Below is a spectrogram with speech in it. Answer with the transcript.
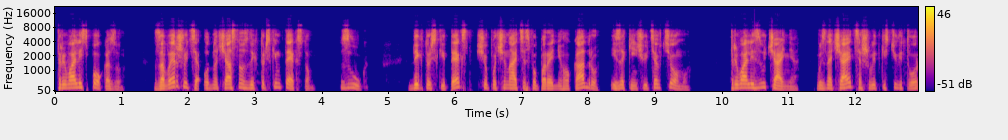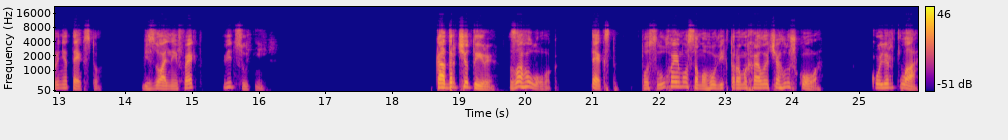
Тривалість показу. Завершується одночасно з дикторським текстом. Звук. Дикторський текст, що починається з попереднього кадру і закінчується в цьому. Тривалість звучання визначається швидкістю відтворення тексту. Візуальний ефект відсутній. Кадр 4. Заголовок. Текст. Послухаємо самого Віктора Михайловича Глушкова. Колір тла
